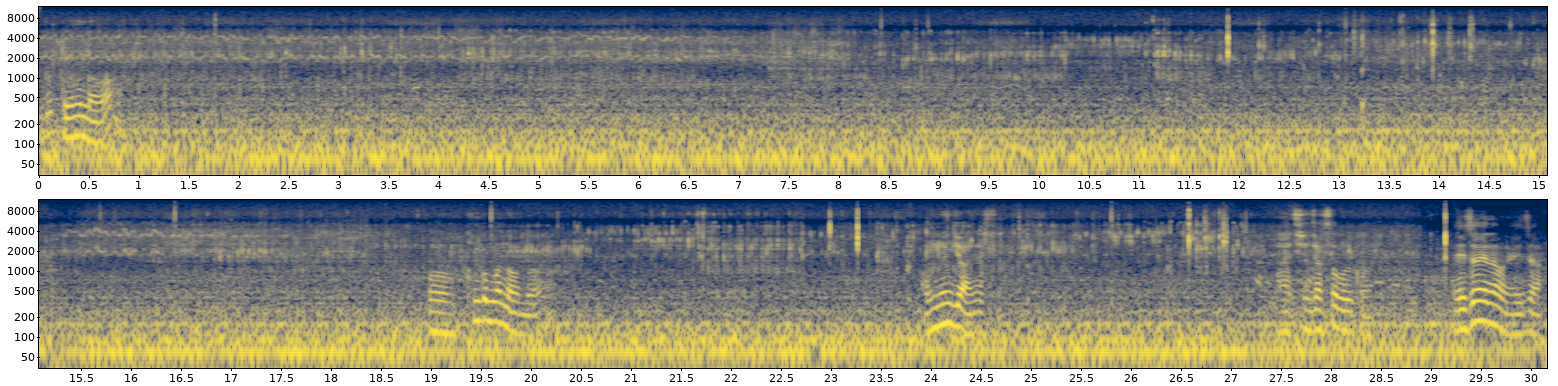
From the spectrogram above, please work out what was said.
이거 배우 나와? 어, 큰 것만 나온다. 없는 게 아니었어. 아, 진작 써볼 거. 애자에 나와, 애자.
